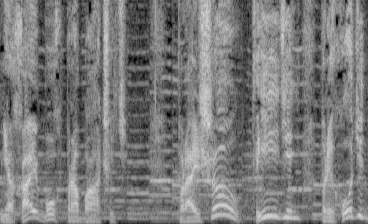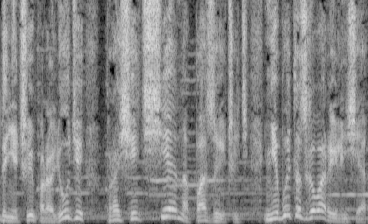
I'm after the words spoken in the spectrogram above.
няхай Бог прабачыць. Прайшоў тыдзень, прыходзіць да нечыпара людзі прасіць сена пазычыць, нібыта згаварыліся.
